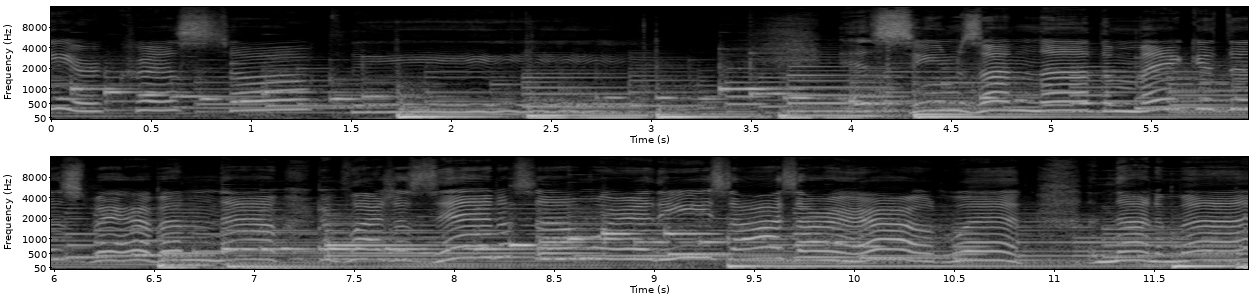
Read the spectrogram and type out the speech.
clear, crystal clear. It seems I'm not the it this despair, but now your flash is in somewhere. These eyes are held with anonymous.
